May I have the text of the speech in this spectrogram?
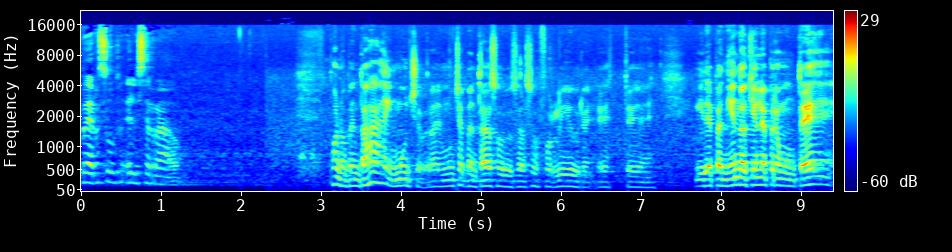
versus el cerrado? Bueno, ventajas hay muchas, ¿verdad? Hay muchas ventajas sobre usar software libre. Este, y dependiendo a quién le preguntes,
